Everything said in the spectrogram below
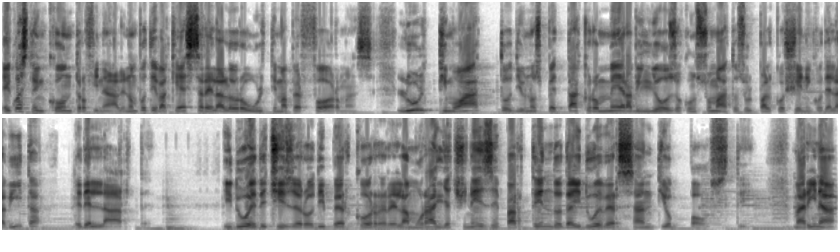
E questo incontro finale non poteva che essere la loro ultima performance, l'ultimo atto di uno spettacolo meraviglioso consumato sul palcoscenico della vita e dell'arte. I due decisero di percorrere la muraglia cinese partendo dai due versanti opposti. Marina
